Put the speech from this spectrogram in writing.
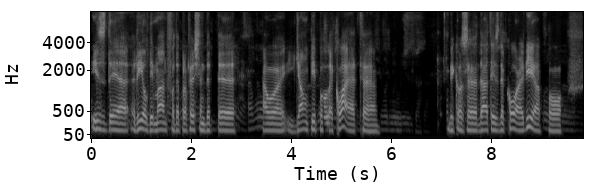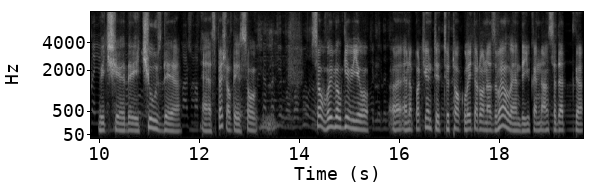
is there real demand for the profession that our young people acquired uh, because uh, that is the core idea for which uh, they choose their uh, specialties. So, so we will give you uh, an opportunity to talk later on as well, and you can answer that. Uh,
